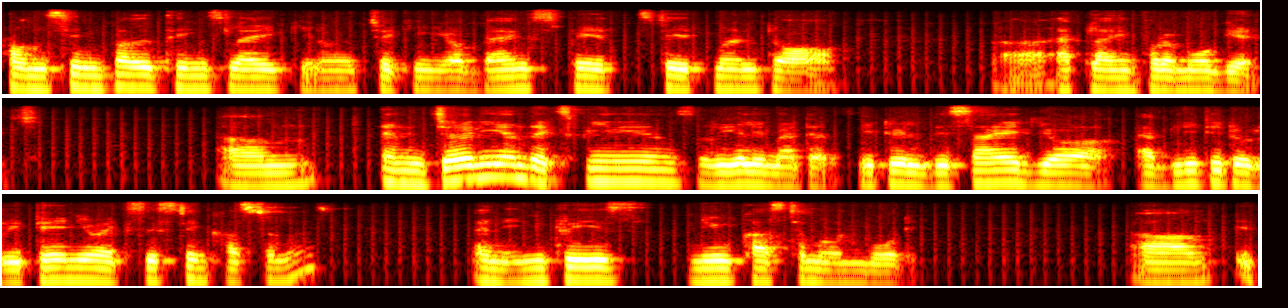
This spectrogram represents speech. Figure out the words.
from simple things like you know checking your bank statement or uh, applying for a mortgage. Um, and journey and the experience really matters. It will decide your ability to retain your existing customers and increase new customer onboarding. Uh, it,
